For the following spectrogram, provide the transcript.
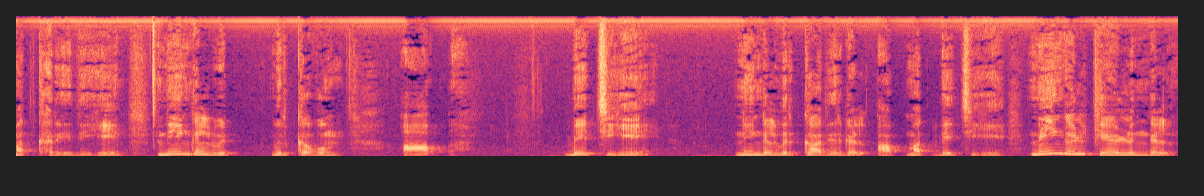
மத் கரீதியே. நீங்கள் விற்கவும். ஆப் பேச்சியே. நீங்கள் விற்காதீர்கள். ஆப் மத் பேச்சியே. நீங்கள் கேளுங்கள்.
